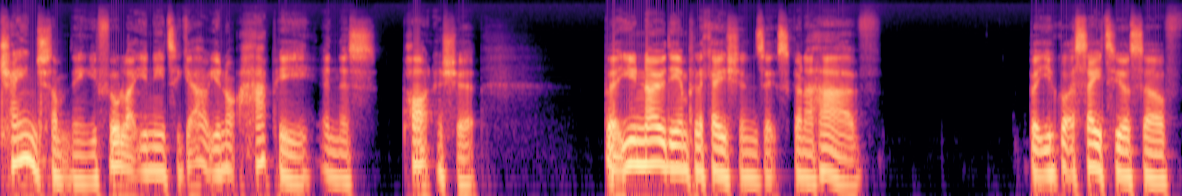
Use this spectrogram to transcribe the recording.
change something. You feel like you need to get out. You're not happy in this partnership, but you know the implications it's going to have. But you've got to say to yourself,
